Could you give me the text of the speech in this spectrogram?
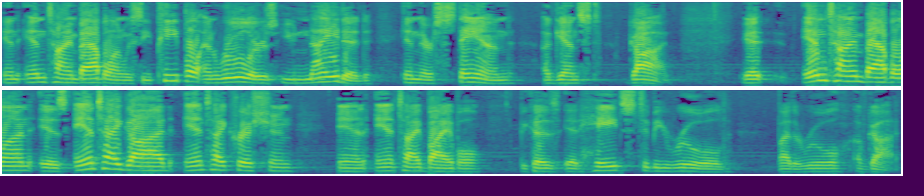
in end time Babylon, we see people and rulers united in their stand against God. It, end time Babylon is anti God, anti Christian, and anti Bible because it hates to be ruled by the rule of God.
